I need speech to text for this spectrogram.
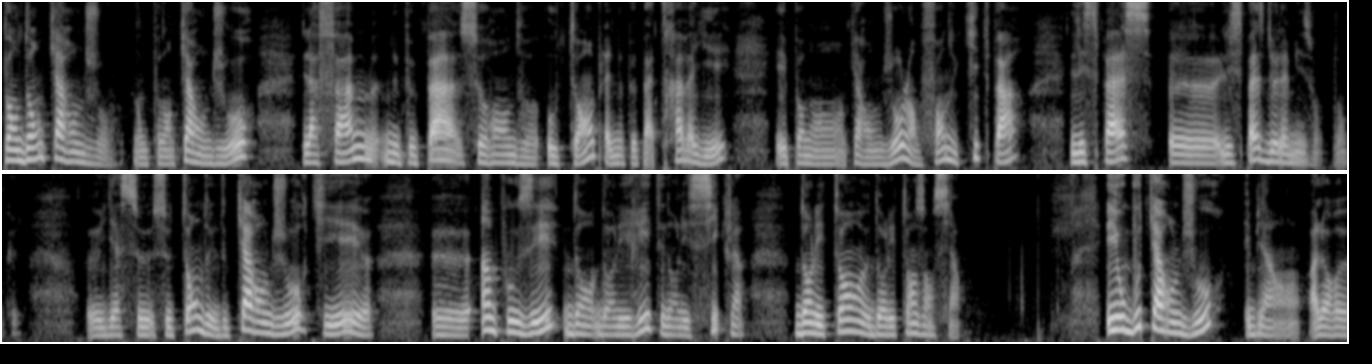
pendant 40 jours. Donc pendant 40 jours, la femme ne peut pas se rendre au temple, elle ne peut pas travailler, et pendant 40 jours, l'enfant ne quitte pas l'espace euh, de la maison. Donc il y a ce, temps de, de, 40 jours qui est euh, dans, les rites et dans les cycles dans les temps, temps anciens. Et au bout de 40 jours, eh bien, alors, euh,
